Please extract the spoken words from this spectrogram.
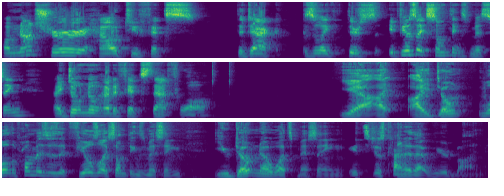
But I'm not sure how to fix the deck because like there's it feels like something's missing. I don't know how to fix that flaw. Yeah, I I don't. Well, the problem is, is it feels like something's missing. You don't know what's missing. It's just kind of that weird bind.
